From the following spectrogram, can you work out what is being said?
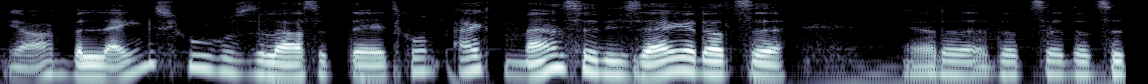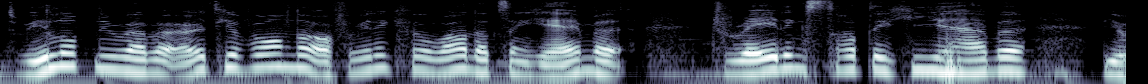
ja, beleggingsgoeroes de laatste tijd. Gewoon echt mensen die zeggen dat ze, ja, dat, dat, ze, dat ze het wiel opnieuw hebben uitgevonden, of weet ik veel wat, dat ze een geheime tradingstrategie hebben die 100%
